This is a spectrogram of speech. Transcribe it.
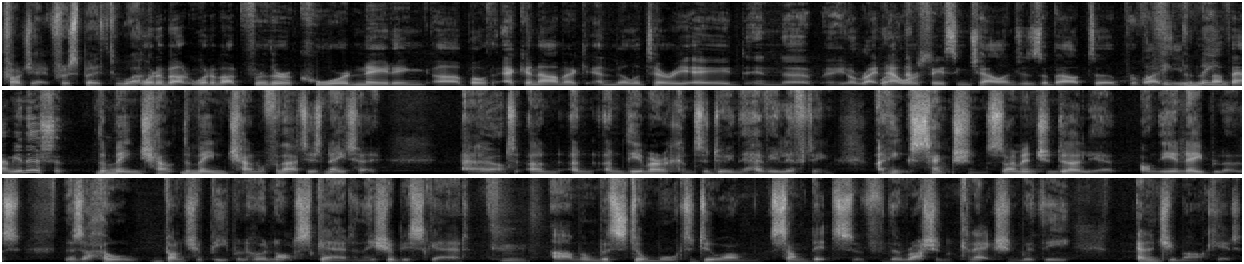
project for us both to work. What about what about further coordinating uh, both economic and military aid? In uh, you know, right well, now we're facing challenges about uh, providing even main, enough ammunition. The right? main cha- the main channel for that is NATO and, yeah. and, and, and the Americans are doing the heavy lifting. I think sanctions, as I mentioned earlier, on the enablers, there's a whole bunch of people who are not scared and they should be scared. Mm. Um, and there's still more to do on some bits of the Russian connection with the energy market.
